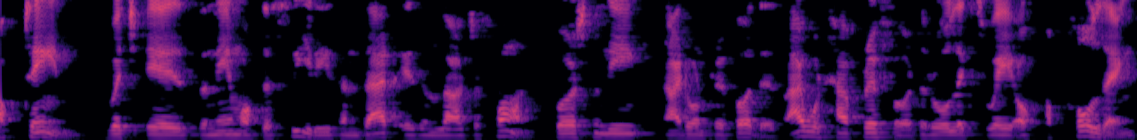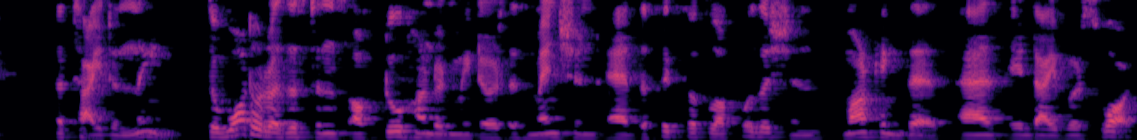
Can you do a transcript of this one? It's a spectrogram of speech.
Octane, which is the name of the series, and that is in larger fonts. Personally, I don't prefer this. I would have preferred the Rolex way of upholding the Titan name. The water resistance of 200 meters is mentioned at the 6 o'clock position, marking this as a diver's watch.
